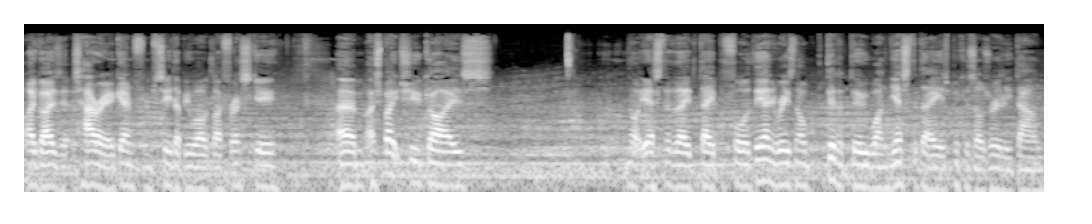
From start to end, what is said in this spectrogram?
Hi guys, it's Harry again from CW Wildlife Rescue. Um, I spoke to you guys not yesterday, the day before. The only reason I didn't do one yesterday is because I was really down.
